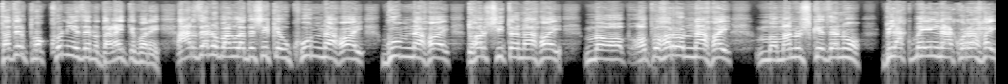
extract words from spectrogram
তাদের পক্ষ নিয়ে যেন দাঁড়াইতে পারে। আর যেন বাংলাদেশে কেউ খুন না হয় গুম না হয় ধর্ষিত না হয় অপহরণ না হয় মানুষকে যেন ব্ল্যাকমেইল না করা হয়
